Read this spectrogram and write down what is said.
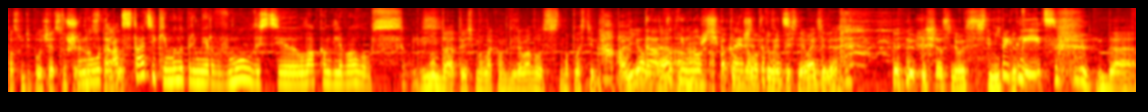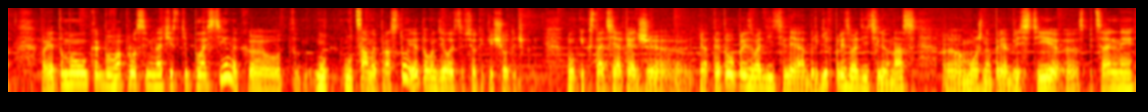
по сути, получается, Слушай, ну вот от статики мы, например, в молодости лаком для волос. Ну да, то есть мы лаком для волос на пластиночку а, польем, да, да, тут ага, немножечко, а потом конечно, головка звукоснимателя это счастливо снимет. Приклеится. Да. Поэтому как бы вопрос именно очистки пластинок, э, вот, ну, вот самый простой, это он делается все-таки щеточкой. Ну и, кстати, опять же, и от этого производителя, и от других производителей у нас э, можно приобрести э, специальные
